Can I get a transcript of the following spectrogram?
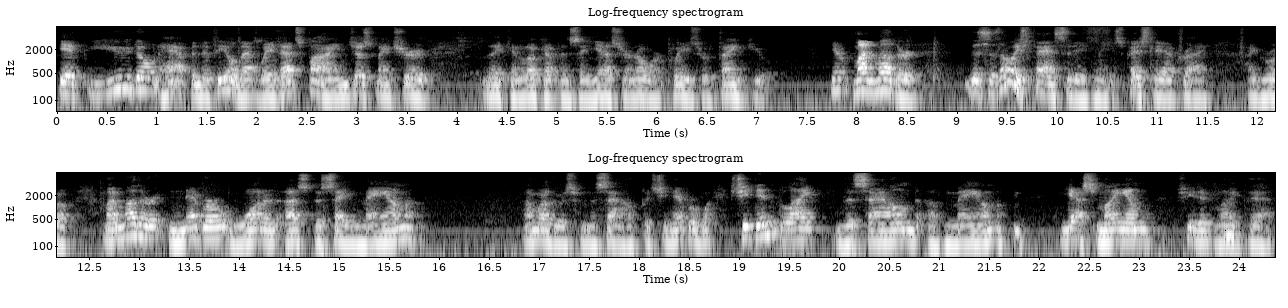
if you don't happen to feel that way, that's fine. Just make sure they can look up and say yes or no or please or thank you. You know, my mother, this has always fascinated me, especially after I, I grew up. My mother never wanted us to say ma'am. My mother was from the South, but she never, she didn't like the sound of ma'am. Yes, ma'am. She didn't like that.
